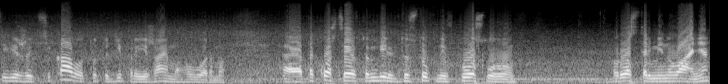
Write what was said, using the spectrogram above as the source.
свіжий, цікаво, то тоді приїжджаємо, говоримо. Е, Також цей автомобіль доступний в послугу розтермінування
